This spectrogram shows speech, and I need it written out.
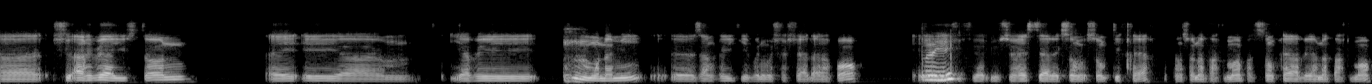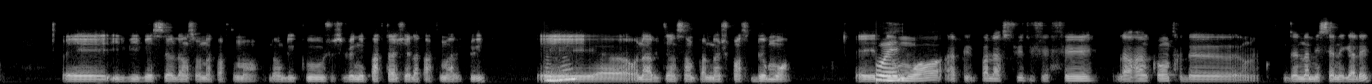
Euh, je suis arrivé à Houston et, euh, il y avait mon ami Zangri qui est venu me chercher à l'aéroport. Et je, suis, resté avec son, petit frère dans son appartement parce que son frère avait un appartement et il vivait seul dans son appartement. Donc, du coup, je suis venu partager l'appartement avec lui. Et mhm. on a habité ensemble pendant, je pense, deux mois. Et deux mois, par la suite, j'ai fait la rencontre d'un ami sénégalais.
